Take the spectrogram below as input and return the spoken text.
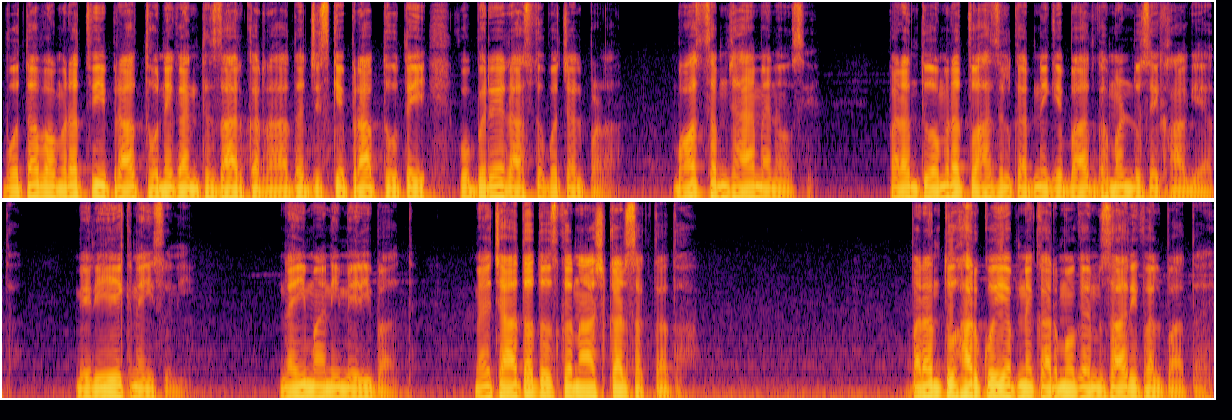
वो तब अमृत भी प्राप्त होने का इंतज़ार कर रहा था, जिसके प्राप्त होते ही वो बुरे रास्तों पर चल पड़ा। बहुत समझाया मैंने उसे। परंतु अमृत हासिल करने के बाद घमंड उसे खा गया था। मेरी एक नहीं सुनी। नहीं मानी मेरी बात। मैं चाहता तो उसका नाश कर सकता था। परंतु हर कोई अपने कर्मों के अनुसार ही फल पाता है,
